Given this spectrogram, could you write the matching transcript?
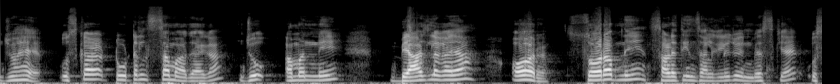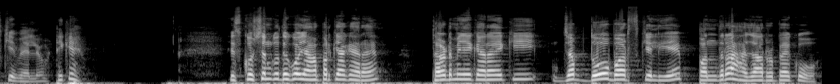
जो है, उसका टोटल सम आ जाएगा, जो अमन ने ब्याज लगाया और सौरभ ने साढ़े तीन साल के लिए जो इन्वेस्ट किया है, उसकी वैल्यू ठीक है? इस क्वेश्चन को देखो, यहाँ पर क्या कह रहा है? थर्ड में ये कह रहा है कि जब दो वर्ष के लिए पंद्रह हज़ार रुपए को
